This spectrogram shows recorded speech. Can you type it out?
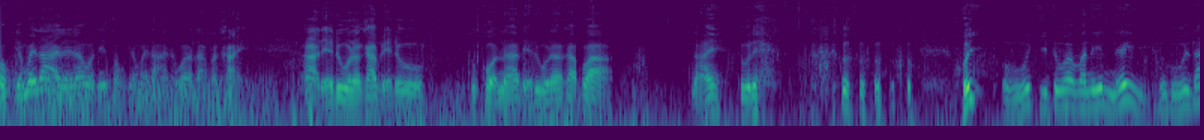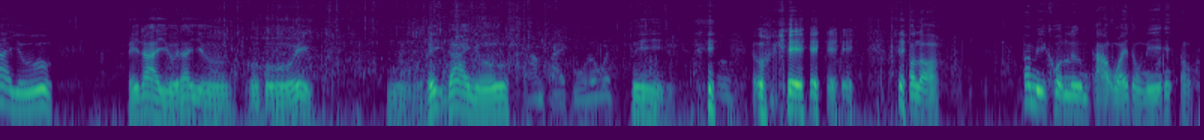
ตกยังไม่ได้เลยนะ วันนี้ตกยังไม่ได้แต่ว่าดักตะไคร่อ่าเดี๋ยวดูนะครับ เดี๋ยวดูทุกคนนะ เดี๋ยวดูนะครับว่า ไหนดูดิเฮ้ยโอ้ยกี่ตัววันนี้เฮ้ยโอ้ยได้อยู่เฮ้ยได้อยู่ได้อยู่โอ้โหยอืมเฮ้ยได้อยู่ห้ามถ่ายกูแล้วเว้ยนี่โอเคก็เหรอถ้ามีคนลืมเตาไว้ตรงนี้โอ้โห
